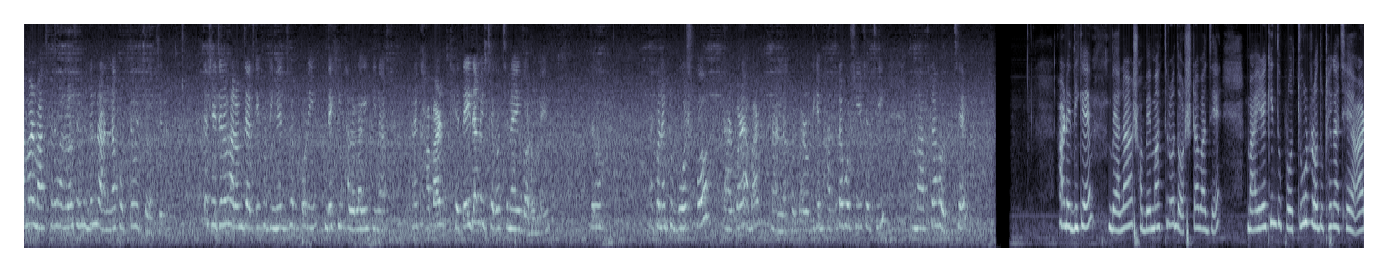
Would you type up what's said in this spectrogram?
আমার মাছ খেতে ভালো লাগছে সেজন্য রান্না করতেও ইচ্ছে করছে না। তো সেই জন্য ভাবলাম যে আজকে একটু ডিমের ঝোল করি, দেখি ভালো লাগে কি না মানে খাবার খেতেই যেন ইচ্ছে করছে না এই গরমে। তো এখন একটু বসবো, তারপরে আবার রান্না করব। আর ওদিকে ভাতটা বসিয়ে এসেছি। ভাতটা হচ্ছে আর এদিকে বেলা সবেমাত্র দশটা বাজে। বাইরে কিন্তু প্রচুর রোদ উঠে গেছে, আর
